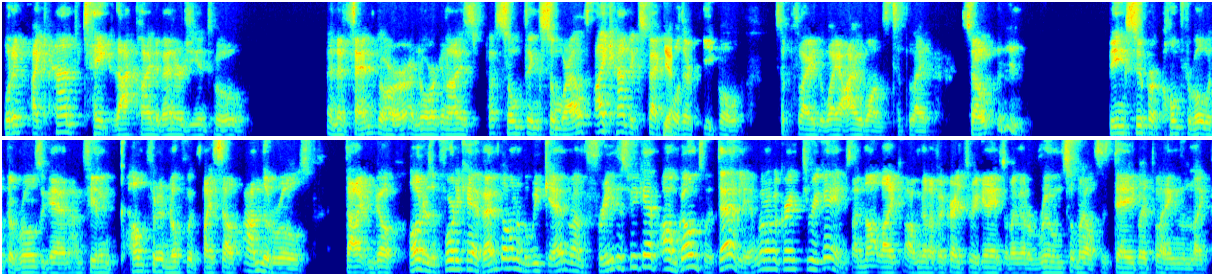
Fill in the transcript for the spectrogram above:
But if, I can't take that kind of energy into an event or an organized uh, something somewhere else. I can't expect Yeah. other people to play the way I want to play. So being super comfortable with the rules again and feeling confident enough with myself and the rules that I can go, oh, there's a 40k event on on the weekend. I'm free this weekend. I'm going to it deadly. I'm going to have a great three games. I'm not like, I'm going to have a great three games and I'm going to ruin someone else's day by playing them like,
